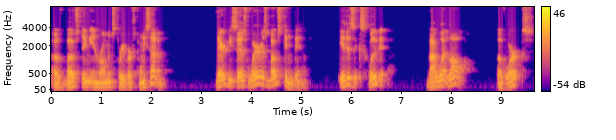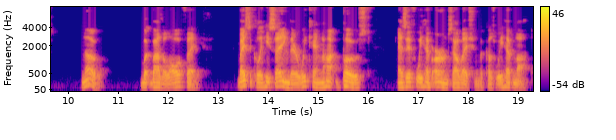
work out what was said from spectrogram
of boasting in Romans 3, verse 27. There he says, Where is boasting then? It is excluded. By what law? Of works? No, but by the law of faith. Basically, he's saying there we cannot boast as if we have earned salvation because we have not.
